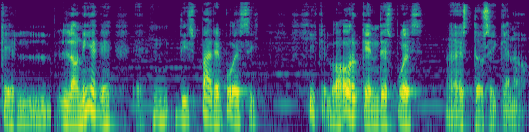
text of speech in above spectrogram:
que lo niegue. Dispare, pues, y, y, que lo ahorquen después. Esto sí que no.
